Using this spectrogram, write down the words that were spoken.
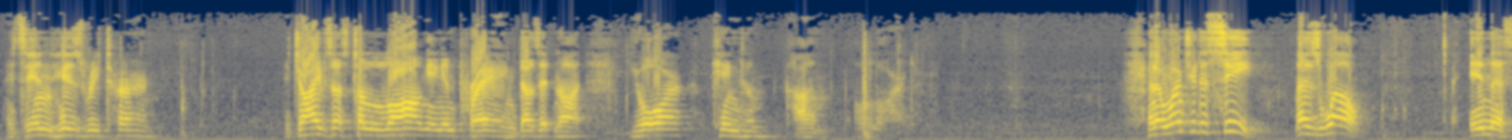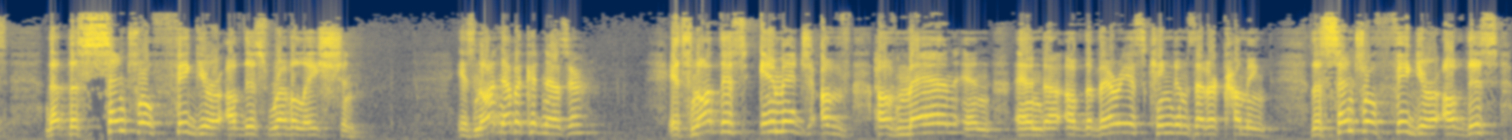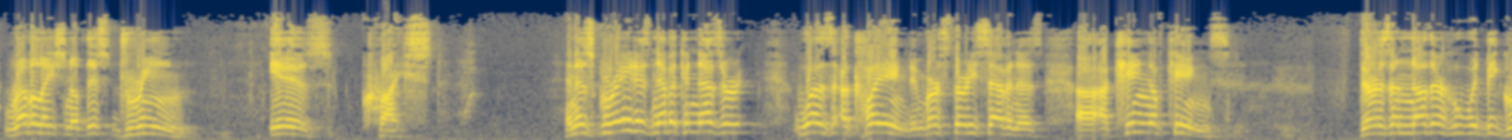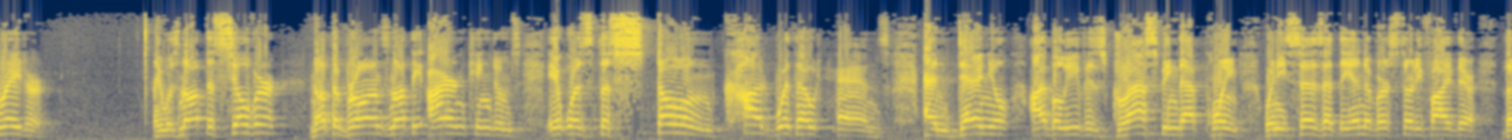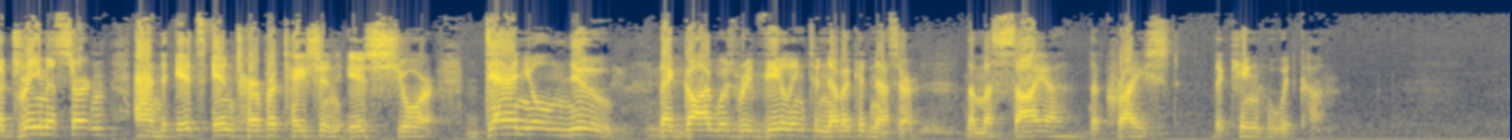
It's in His return. It drives us to longing and praying, does it not? Your kingdom come, O Lord. And I want you to see as well in this that the central figure of this revelation is not Nebuchadnezzar. It's not this image of, of man and, and uh, of the various kingdoms that are coming. The central figure of this revelation, of this dream, is Christ. And as great as Nebuchadnezzar was acclaimed in verse 37 as uh, a king of kings, there is another who would be greater. It was not the silver, not the bronze, not the iron kingdoms. It was the stone cut without hands. And Daniel, I believe, is grasping that point when he says at the end of verse 35 there, the dream is certain and its interpretation is sure. Daniel knew that God was revealing to Nebuchadnezzar the Messiah, the Christ, the king who would come.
